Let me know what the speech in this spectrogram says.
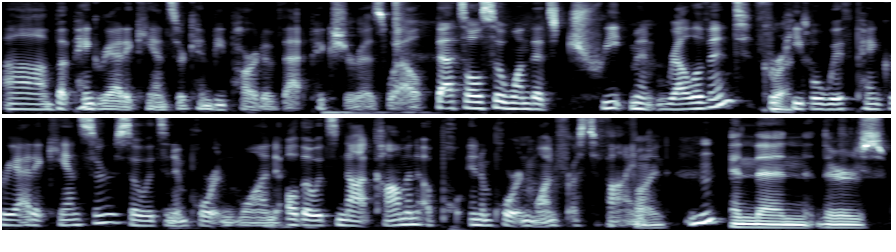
Uh, but pancreatic cancer can be part of that picture as well. That's also one that's treatment relevant for Correct. people with pancreatic cancer. So it's an important one, although it's not common, a an important one for us to find. Fine. Mhm. And then there's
